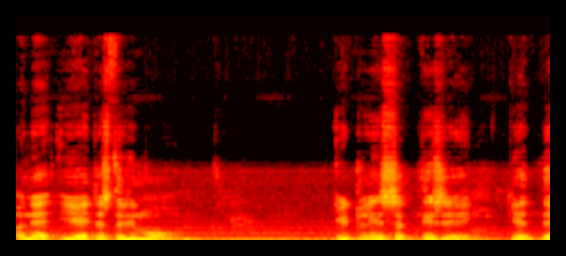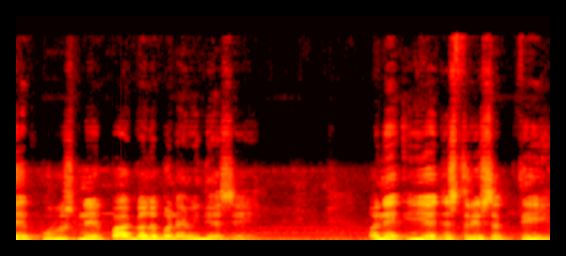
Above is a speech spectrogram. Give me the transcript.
અને એ જ સ્ત્રીમાં એટલી શક્તિ છે કે તે પુરુષને પાગલ બનાવી દેશે. અને એ જ સ્ત્રી શક્તિ,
